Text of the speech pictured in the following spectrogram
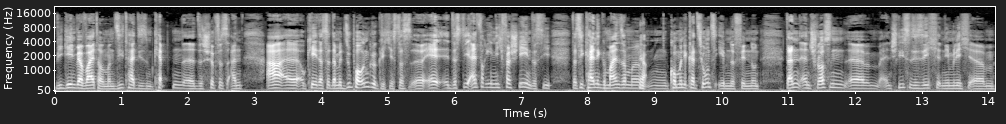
wie gehen wir weiter? Und man sieht halt diesem Captain äh, des Schiffes an, ah, äh, okay, dass er damit super unglücklich ist, dass, äh, er, dass die einfach ihn nicht verstehen, dass sie, dass sie keine gemeinsame Ja. mh, Kommunikationsebene finden. Und dann entschlossen, ähm, entschließen sie sich nämlich ähm,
